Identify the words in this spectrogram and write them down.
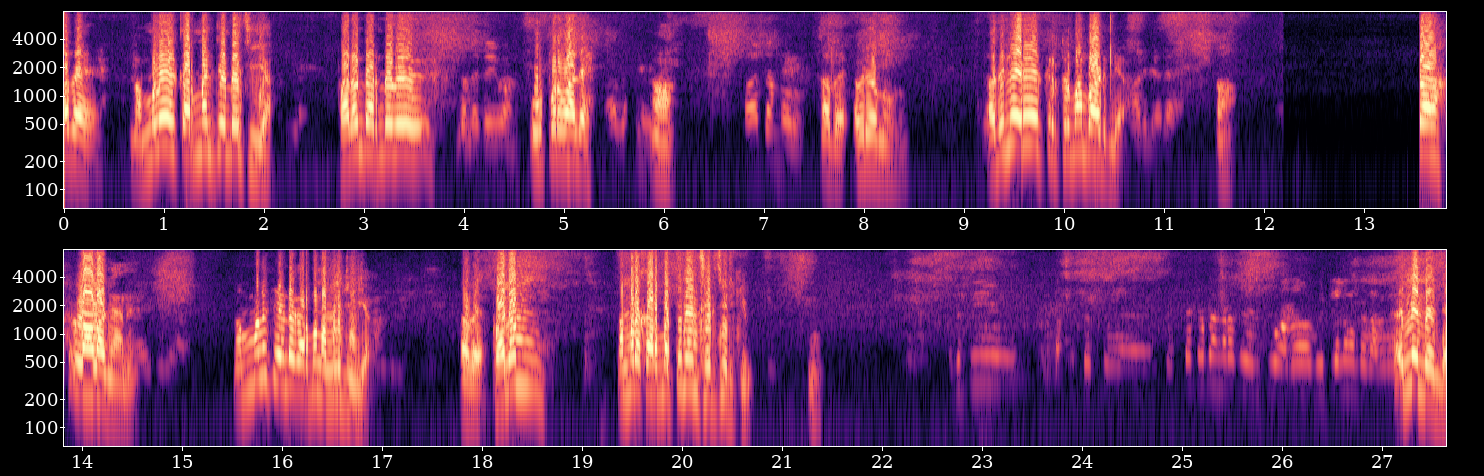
അതെ നമ്മൾ കർമ്മം ചെയ്യേണ്ടത് ചെയ്യാ? ഫലം തരേണ്ടത് ഊപ്പർവാലെ ആ. അത് തന്നോളൂ. അവർ വന്നോളും അതിലൊരു കൃത്രിമം പാടില്ല. ഉള്ള ആളാ ഞാൻ. നമ്മൾ ചെയ്യേണ്ട കർമ്മം നമ്മൾ ചെയ്യുക. അതെ ഫലം നമ്മുടെ കർമ്മത്തിനനുസരിച്ചിരിക്കും. കൊണ്ടുവരാം ഇല്ല ഇല്ല ഇല്ല.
